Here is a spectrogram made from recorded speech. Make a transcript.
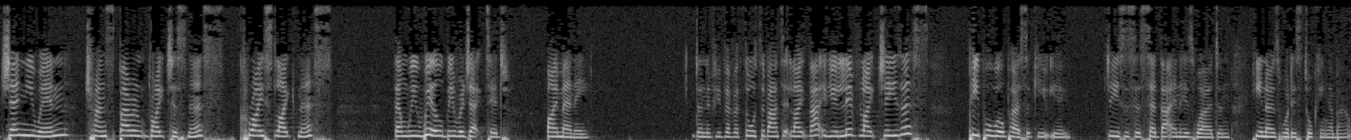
genuine, transparent righteousness, Christ-likeness, then we will be rejected by many. Don't know if you've ever thought about it like that. If you live like Jesus, people will persecute you. Jesus has said that in his word and he knows what he's talking about.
